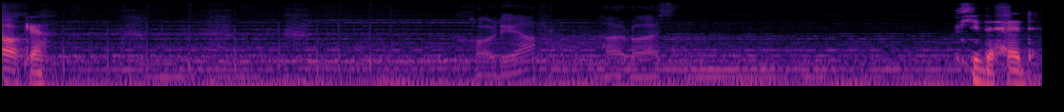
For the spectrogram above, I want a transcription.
Oh, okay. Korea. Haras. See the head.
